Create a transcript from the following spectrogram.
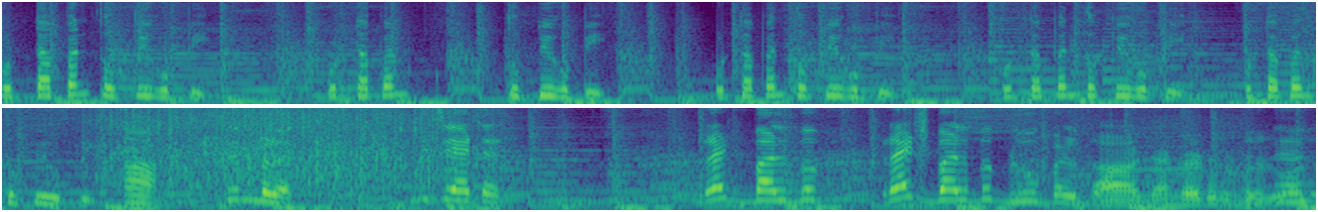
കുട്ടപ്പൻ തുപ്പി കുപ്പി. കുട്ടപ്പൻ തുപ്പി കുപ്പി. കുട്ടപ്പൻ തുപ്പി കുപ്പി. കുട്ടപ്പൻ തുപ്പി കുപ്പി കുട്ടപ്പൻ തുപ്പി കുപ്പി. ആ സിമ്പിൾ ഇനി ചേട്ടൻ. Red bulb red bulb blue bulb ആ ഞാൻ കേട്ടിട്ടുണ്ട് ഒരുപാട്.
